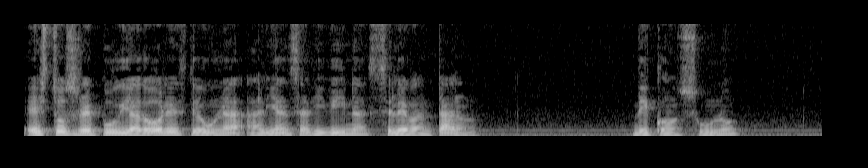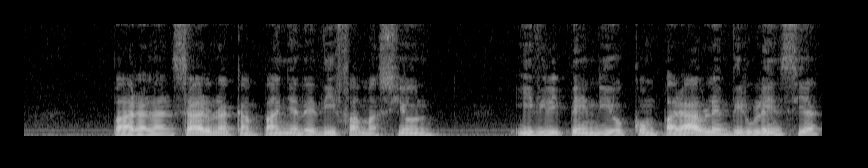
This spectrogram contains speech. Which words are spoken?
estos repudiadores de una alianza divina se levantaron de consuno para lanzar una campaña de difamación y vilipendio comparable en virulencia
